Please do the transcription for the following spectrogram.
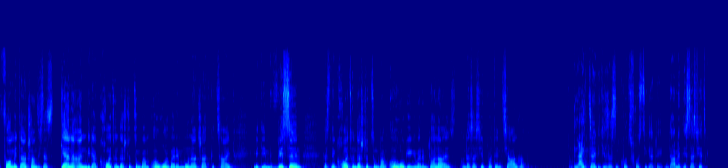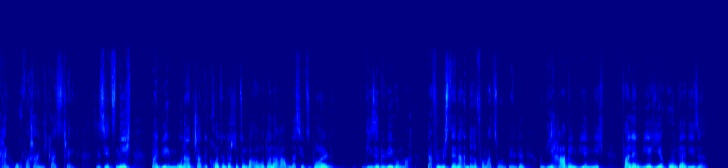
Vormittag, schauen Sie sich das gerne an, mit der Kreuzunterstützung beim Euro über den Monatschart gezeigt, mit dem Wissen, dass eine Kreuzunterstützung beim Euro gegenüber dem Dollar ist und dass das hier Potenzial hat. Gleichzeitig ist das ein kurzfristiger Trade. Und damit ist das jetzt kein Hochwahrscheinlichkeitstrade. Es ist jetzt nicht, weil wir im Monatschart eine Kreuzunterstützung bei Euro-Dollar haben, dass jetzt Gold diese Bewegung macht. Dafür müsste er eine andere Formation bilden und die haben wir nicht. Fallen wir hier unter diese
